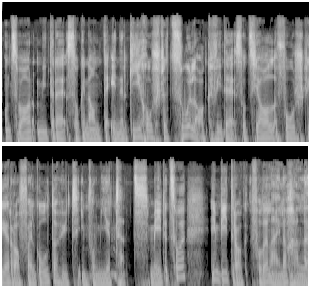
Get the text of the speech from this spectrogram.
und zwar mit einer sogenannten Energiekostenzulage, wie der Sozialvorsteher Raphael Golda heute informiert hat. Mehr dazu im Beitrag von Leila Keller.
